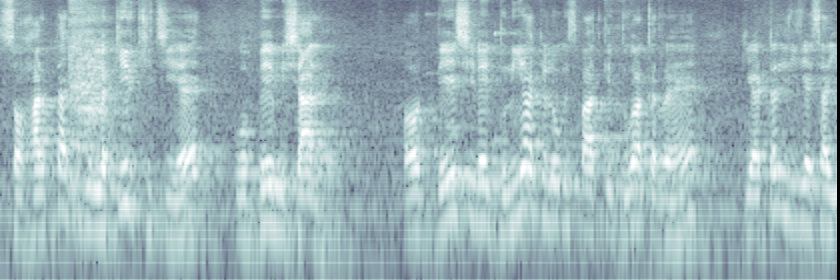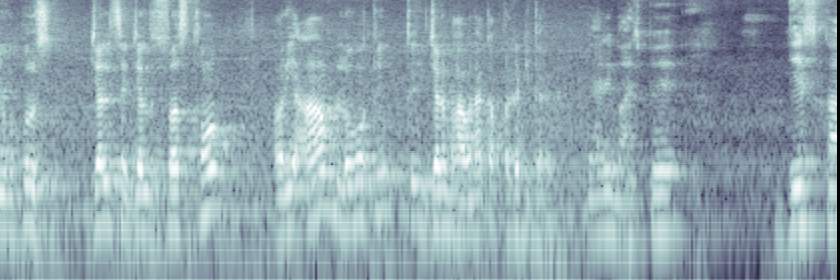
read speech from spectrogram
सौहार्दता की जो लकीर खींची है, वो बेमिसाल है। और देश ही नहीं, दुनिया के लोग इस बात की दुआ कर रहे हैं कि अटल जी जैसा युग पुरुष जल्द से जल्द स्वस्थ हों और ये आम लोगों की जन भावना का प्रकटीकरण है। बिहारी वाजपेयी, देश का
